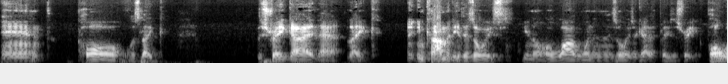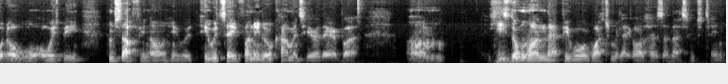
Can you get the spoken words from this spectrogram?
and Paul was like the straight guy that like in comedy. There's always you know, a wild one, and there's always a guy that plays it straight. Paul would will always be himself. You know, he would he would say funny little comments here or there, but um, he's the one that people would watch and be like, "Oh, that's that's entertaining."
